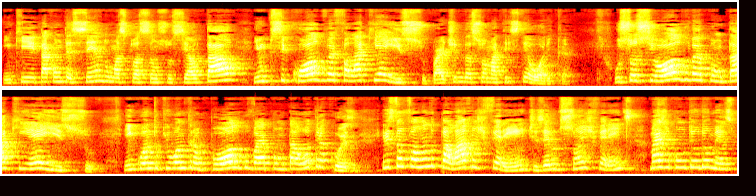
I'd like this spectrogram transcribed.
Em que está acontecendo uma situação social tal e um psicólogo vai falar que é isso, partindo da sua matriz teórica. O sociólogo vai apontar que é isso, enquanto que o antropólogo vai apontar outra coisa. Eles estão falando palavras diferentes, erudições diferentes, mas o conteúdo é o mesmo.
